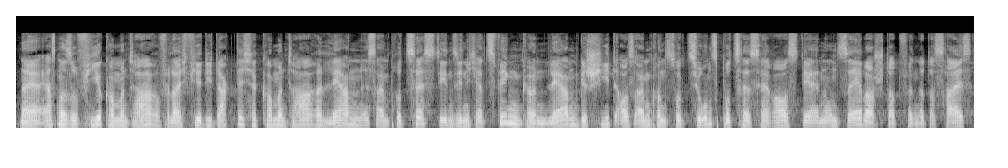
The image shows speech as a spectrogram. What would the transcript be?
naja, erstmal so vier Kommentare, vielleicht vier didaktische Kommentare. Lernen ist ein Prozess, den Sie nicht erzwingen können. Lernen geschieht aus einem Konstruktionsprozess heraus, der in uns selber stattfindet. Das heißt,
